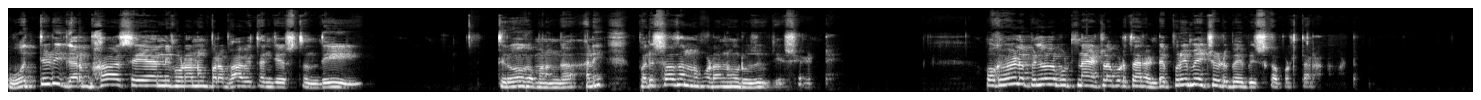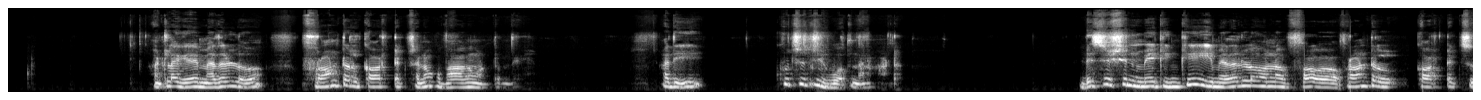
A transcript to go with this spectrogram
ఒత్తిడి గర్భాశయాన్ని కూడాను ప్రభావితం చేస్తుంది తిరోగమనంగా అని పరిశోధనలు కూడాను రుజువు చేశాయంటే. ఒకవేళ పిల్లలు పుట్టినా ఎట్లా పుడతారంటే ప్రీమేచ్యూర్డ్ బేబీస్గా పుడతారన్నమాట. అట్లాగే మెదడులో ఫ్రాంటల్ కార్టెక్స్ అని ఒక భాగం ఉంటుంది. అది కుచించిపోతుంది అనమాట డెసిషన్ మేకింగ్కి ఈ మెదడులో ఉన్న ఫ్రాంటల్ కార్టెక్స్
